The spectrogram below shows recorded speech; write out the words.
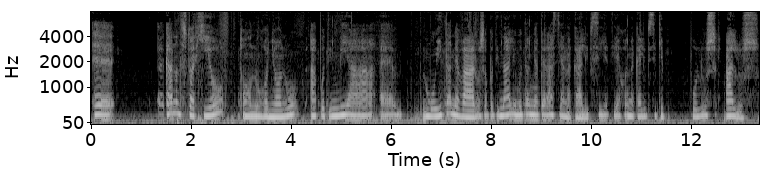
ε, κάνοντας το αρχείο των γονιών μου από τη μία ε, μου ήταν βάρος από την άλλη μου ήταν μια τεράστια ανακάλυψη γιατί έχω ανακαλύψει και πολλούς άλλους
